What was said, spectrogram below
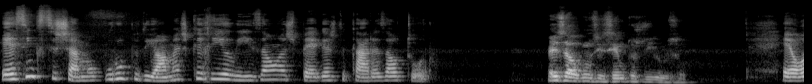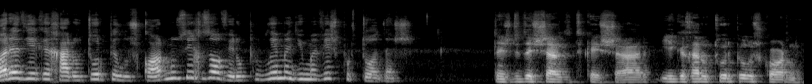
É assim que se chama o grupo de homens que realizam as pegas de caras ao touro. Eis alguns exemplos de uso. É hora de agarrar o touro pelos cornos e resolver o problema de uma vez por todas. Tens de deixar de te queixar e agarrar o touro pelos cornos.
